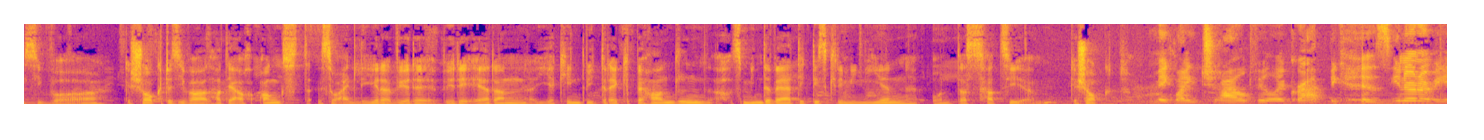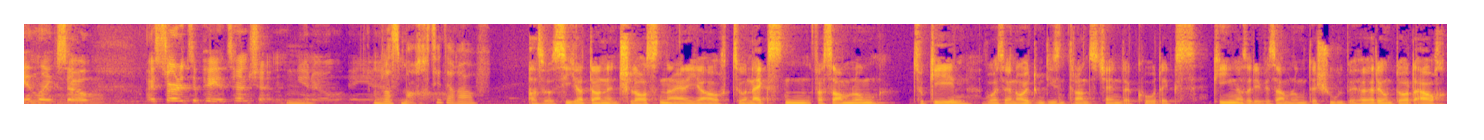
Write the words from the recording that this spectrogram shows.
sie war geschockt, sie war, hatte auch Angst, so ein Lehrer würde, würde er dann ihr Kind wie Dreck behandeln, als minderwertig diskriminieren und das hat sie ähm, geschockt make my child feel like crap because you know what I mean. Like so, I started to pay attention. Mhm. You know. Und was macht sie darauf? Also sie hat dann entschlossen, eigentlich auch zur nächsten Versammlung zu gehen, wo es erneut um diesen Transgender-Kodex ging, also die Versammlung der Schulbehörde und dort auch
